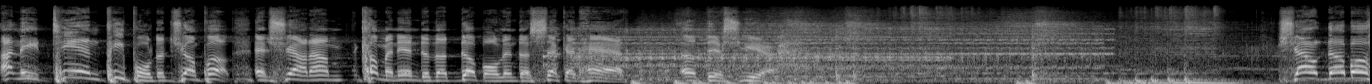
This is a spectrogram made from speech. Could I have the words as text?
I need 10 people to jump up and shout, I'm coming into the double in the second half of this year. Shout double.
